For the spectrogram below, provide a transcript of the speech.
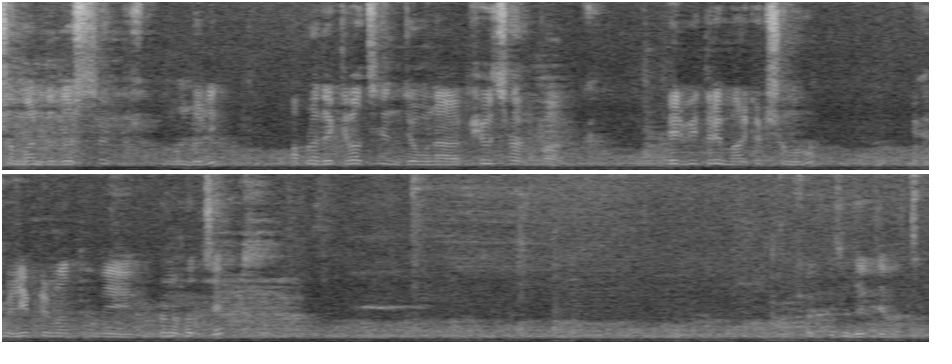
সম্মানিত দর্শক মণ্ডলী, আপনারা দেখতে পাচ্ছেন যমুনা ফিউচার পার্ক। এর ভিতরে মার্কেট সমূহ এখানে লিফটের মাধ্যমে উঠানো হচ্ছে। সব কিছু দেখতে পাচ্ছেন।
